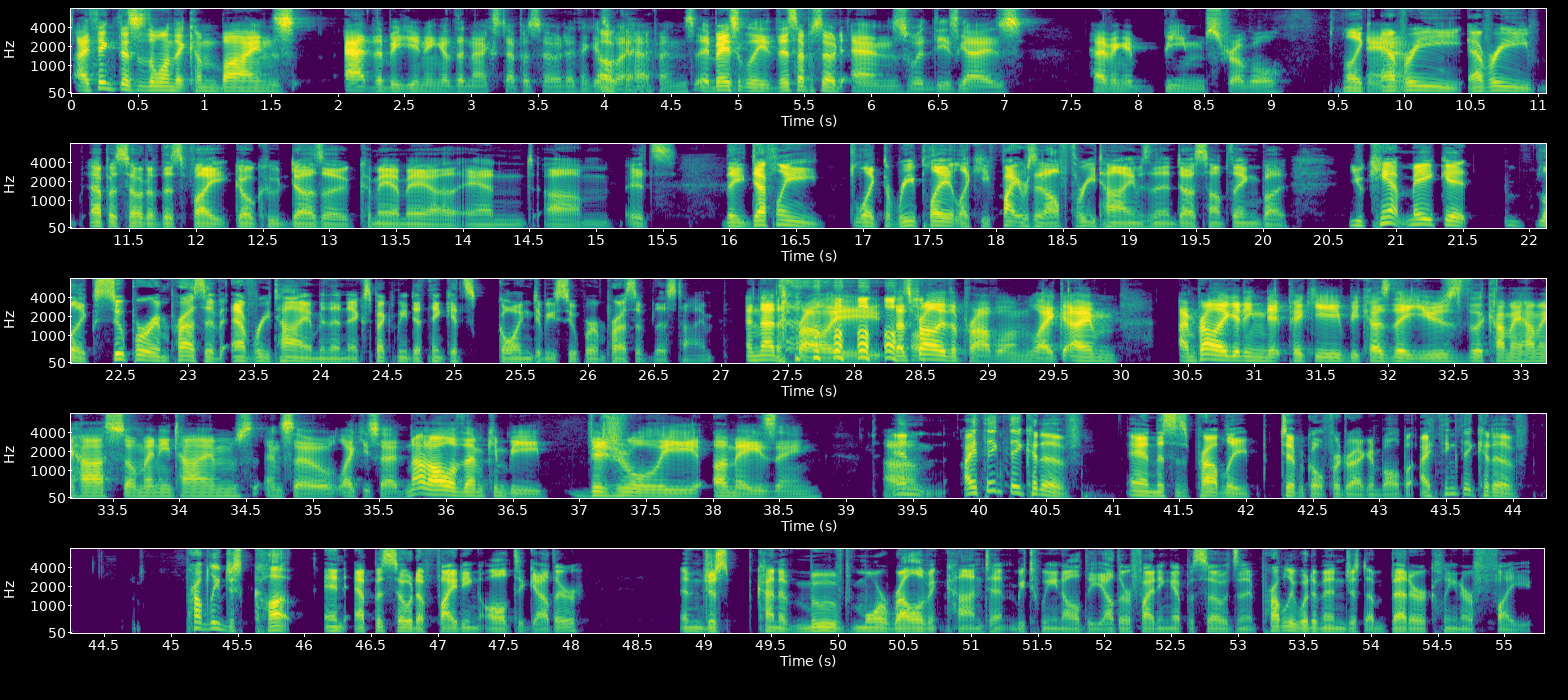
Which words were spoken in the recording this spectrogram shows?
I think this is the one that combines at the beginning of the next episode. I think is what happens. It basically this episode ends with these guys having a beam struggle. Like And- every every episode of this fight, Goku does a Kamehameha, and um, it's they definitely like to replay it. Like he fires it off three times and then it does something, but you can't make it like super impressive every time and then expect me to think it's going to be super impressive this time. And that's probably that's probably the problem. Like I'm I'm probably getting nitpicky because they use the Kamehameha so many times. And so, like you said, not all of them can be visually amazing. Um, and I think they could have, and this is probably typical for Dragon Ball, but I think they could have probably just cut an episode of fighting altogether and just kind of moved more relevant content between all the other fighting episodes, and it probably would have been just a better, cleaner fight.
